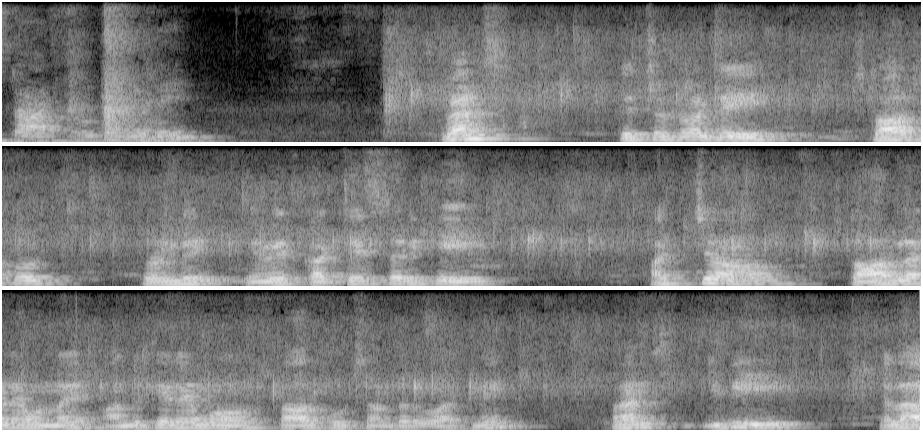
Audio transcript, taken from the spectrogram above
స్టార్ ఫ్రూట్ అనేది. ఫ్రెండ్స్ తెచ్చినటువంటి స్టార్ ఫ్రూట్ చూడండి. మేమైతే కట్ చేసేసరికి అచ్చం స్టార్లోనే ఉన్నాయి. అందుకేనేమో స్టార్ ఫ్రూట్స్ అంటారు వాటిని. ఫ్రెండ్స్ ఇవి ఇలా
